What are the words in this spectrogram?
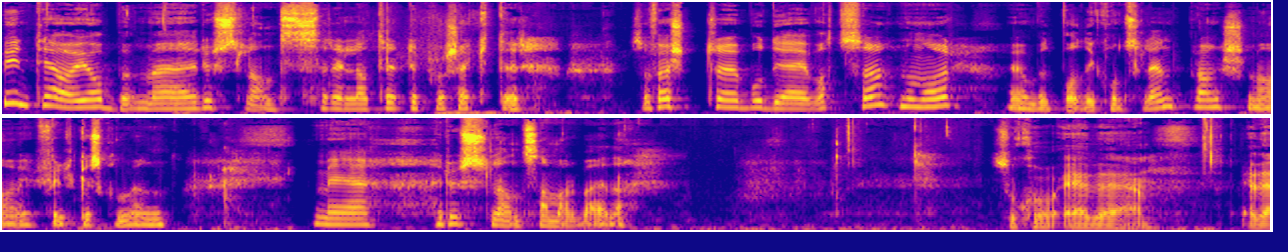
begynte jeg å jobbe med russlandsrelaterte prosjekter. Så først eh, bodde jeg i Vadsø noen år. Jeg jobbet både i konsulentbransjen og i fylkeskommunen med Russlandssamarbeidet. Så hva er det Er det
